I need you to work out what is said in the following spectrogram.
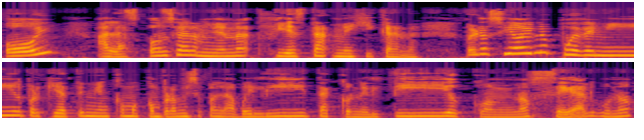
Hoy a las 11 de la mañana fiesta mexicana. Pero si hoy no pueden ir porque ya tenían como compromiso con la abuelita, con el tío, con no sé, alguno,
